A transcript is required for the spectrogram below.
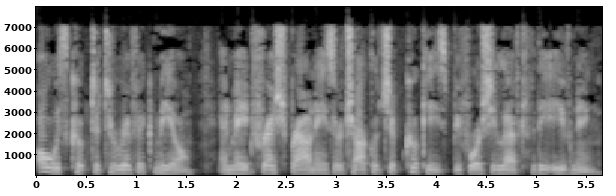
always cooked a terrific meal and made fresh brownies or chocolate chip cookies before she left for the evening.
